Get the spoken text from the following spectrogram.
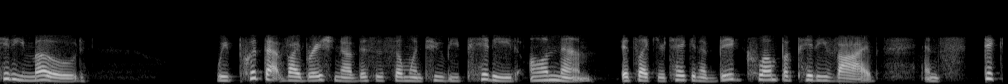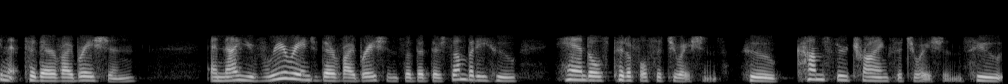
pity mode, we put that vibration of this is someone to be pitied on them It's like you're taking a big clump of pity vibe and sticking it to their vibration, and now you've rearranged their vibration so that there's somebody who handles pitiful situations, who comes through trying situations, who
